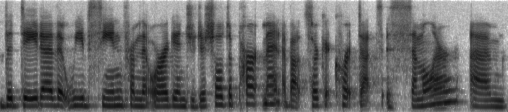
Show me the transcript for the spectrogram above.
the data that we've seen from the Oregon Judicial Department about circuit court debts is similar. Um,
